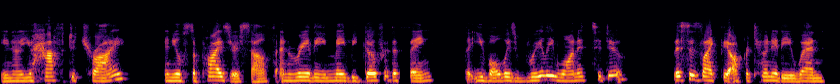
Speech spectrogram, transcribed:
You know you have to try and you'll surprise yourself and really maybe go for the thing that you've always really wanted to do. This is like the opportunity when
